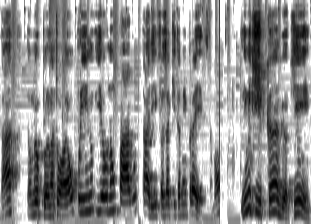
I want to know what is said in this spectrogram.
tá? Então meu plano atual é o premium e eu não pago tarifas aqui também para eles, tá bom? Limite de câmbio aqui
